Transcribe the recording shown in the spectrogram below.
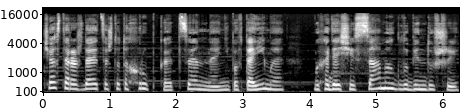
часто рождается что-то хрупкое, ценное, неповторимое, выходящее из самых глубин души.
